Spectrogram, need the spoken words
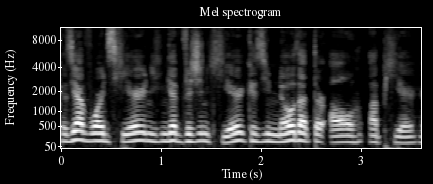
Because you have wards here and you can get vision here because you know that they're all up here.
